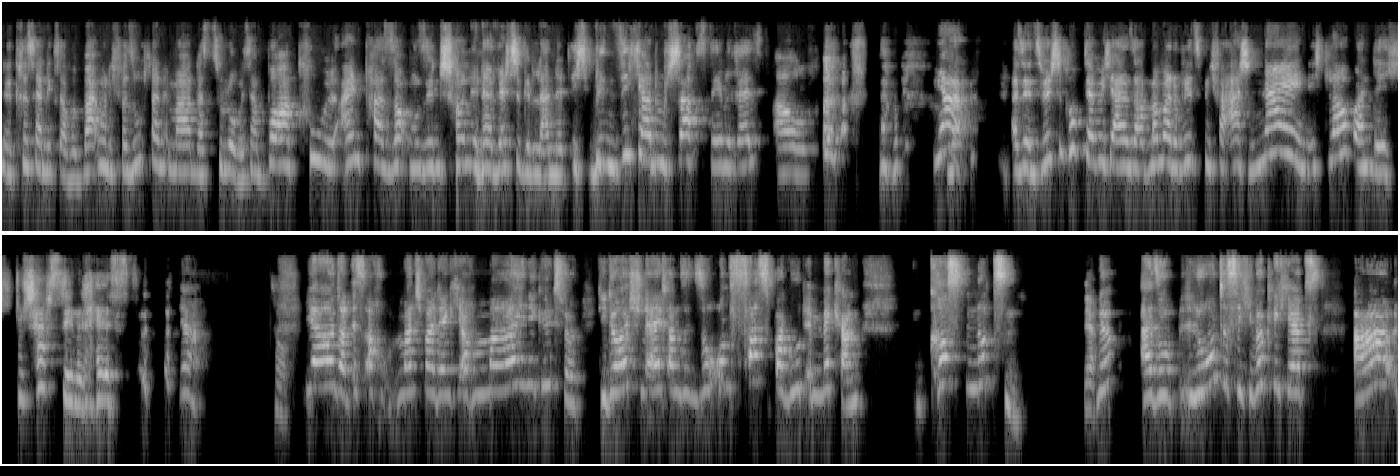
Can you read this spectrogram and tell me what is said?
du kriegst ja nichts auf den Backen und ich versuche dann immer das zu loben. Ich sage, boah, cool, ein paar Socken sind schon in der Wäsche gelandet. Ich bin sicher, du schaffst den Rest auch. ja, also inzwischen guckt er mich an und sagt, Mama, du willst mich verarschen. Nein, ich glaube an dich. Du schaffst den Rest. Ja. So. Ja, und dann ist auch, manchmal denke ich auch, meine Güte, die deutschen Eltern sind so unfassbar gut im Meckern. Kosten Nutzen. Ja. Ne? Also lohnt es sich wirklich jetzt, A,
